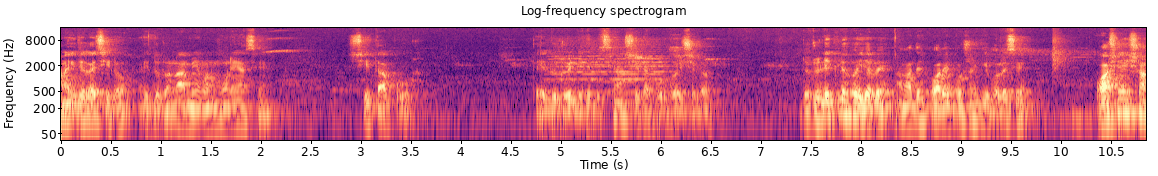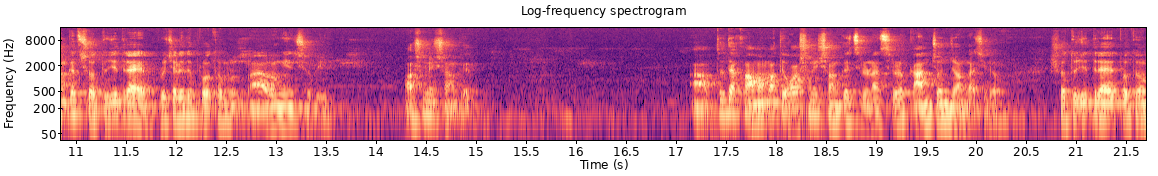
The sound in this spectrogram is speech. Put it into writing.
অনেক জায়গায় ছিল, এই দুটো নামই আমার মনে আছে। সীতাপুর। তো এই দুটোই লিখে দিচ্ছি হ্যাঁ সীতাপুর হয়েছিল। দুটো লিখলে হয়ে যাবে। আমাদের পরের প্রশ্ন কি বলেছে? অশ্বিনী সংকেত সত্যজিৎ রায়ের পরিচালিত প্রথম রঙিন ছবি। অশনি সংকেত। তো দেখো, আমার মতে অশনি সংকেত ছিল না, ছিল কাঞ্চনজঙ্ঘা ছিল। সত্যজিৎ রায়ের প্রথম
